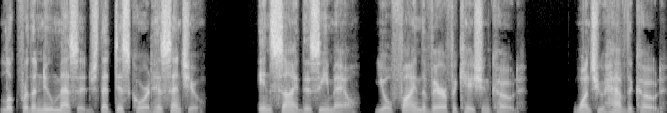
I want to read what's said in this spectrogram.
Look for the new message that Discord has sent you. Inside this email, you'll find the verification code. Once you have the code,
